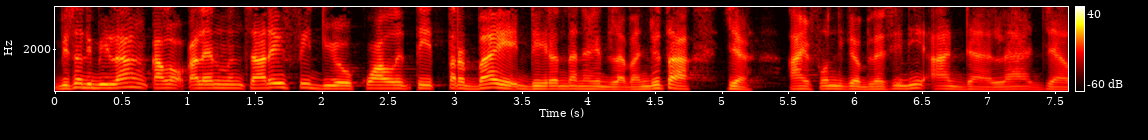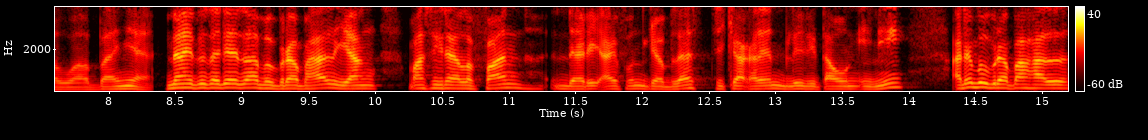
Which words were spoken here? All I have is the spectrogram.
Bisa dibilang kalau kalian mencari video quality terbaik di rentan harga 8 juta, ya iPhone 13 ini adalah jawabannya. Nah itu tadi adalah beberapa hal yang masih relevan dari iPhone 13 jika kalian beli di tahun ini. Ada beberapa hal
